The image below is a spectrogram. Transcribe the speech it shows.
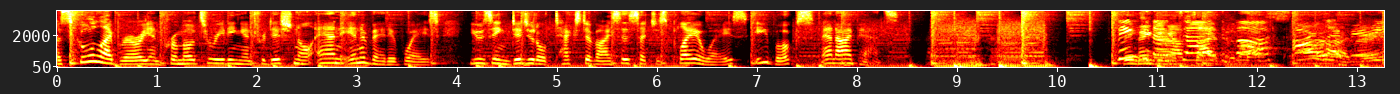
A school librarian promotes reading in traditional and innovative ways using digital text devices such as playaways, ebooks, and iPads. Thinking outside the box, our librarian rocks.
